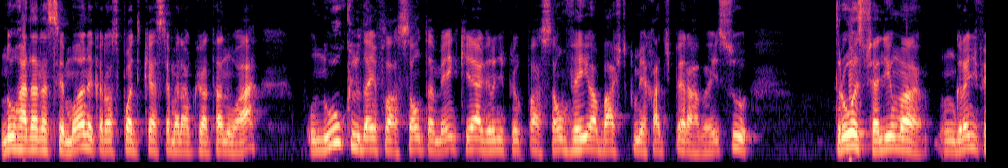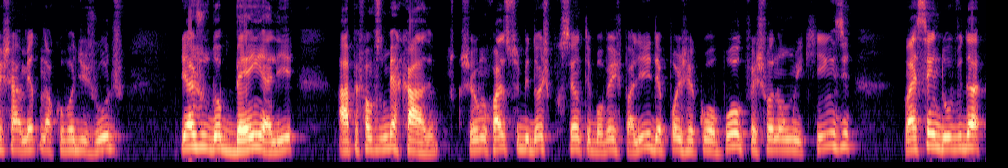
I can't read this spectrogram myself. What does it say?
no Radar da Semana, que é o nosso podcast semanal que já está no ar. O núcleo da inflação também, que é a grande preocupação, veio abaixo do que o mercado esperava. Isso trouxe ali uma, um grande fechamento na curva de juros e ajudou bem ali a performance do mercado. Chegou quase a subir 2% o Ibovespa ali, depois recuou um pouco, fechou no 1,15, mas sem dúvida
